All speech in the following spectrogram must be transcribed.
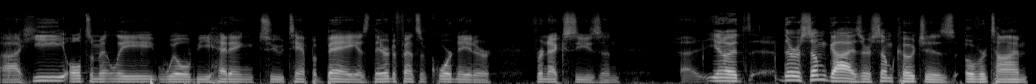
Uh, he ultimately will be heading to Tampa Bay as their defensive coordinator for next season. Uh, you know, there are some guys, there are some coaches over time,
